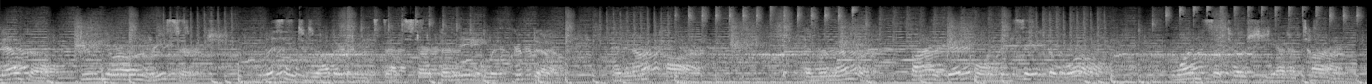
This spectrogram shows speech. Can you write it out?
Now go, do your own research. Listen to other dudes that start their name with crypto, and not Car. And remember, buy Bitcoin and save the world. One Satoshi at a time.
